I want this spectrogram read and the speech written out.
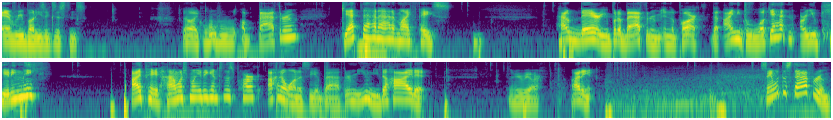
everybody's existence. They're like, a bathroom? Get that out of my face. How dare you put a bathroom in the park that I need to look at? Are you kidding me? I paid how much money to get into this park? I don't want to see a bathroom. You need to hide it. So here we are. Hiding it. Same with the staff room.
